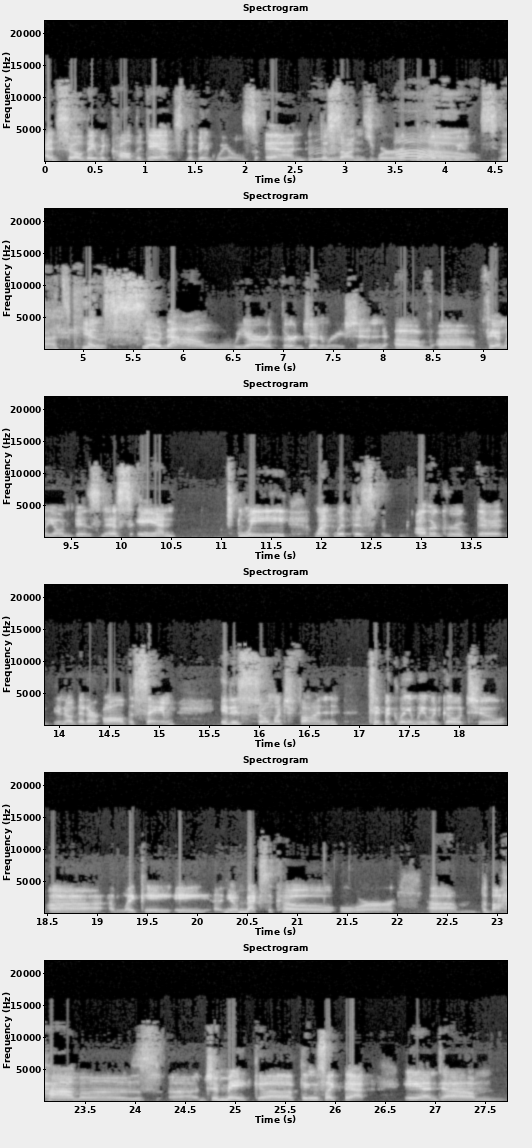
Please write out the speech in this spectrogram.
And so they would call the dads the big wheels, and the sons were the little Oh, wheels. That's cute. And so now we are third generation of uh, family owned business. And we went with this other group that, you know, that are all the same. It is so much fun. Typically, we would go to uh, like a, a you know Mexico or um, the Bahamas, uh, Jamaica, things like that. And um,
